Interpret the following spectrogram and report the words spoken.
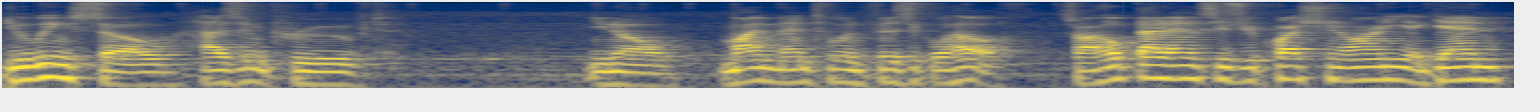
doing so has improved you know, my mental and physical health. So I hope that answers your question, Arnie. Again,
